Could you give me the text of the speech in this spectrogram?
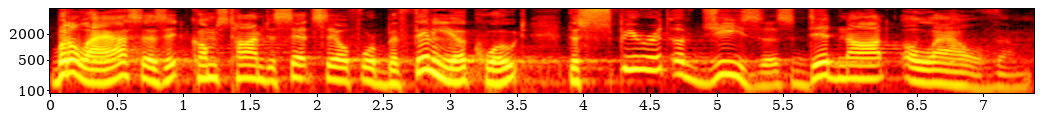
But alas, as it comes time to set sail for Bithynia, quote, the Spirit of Jesus did not allow them.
